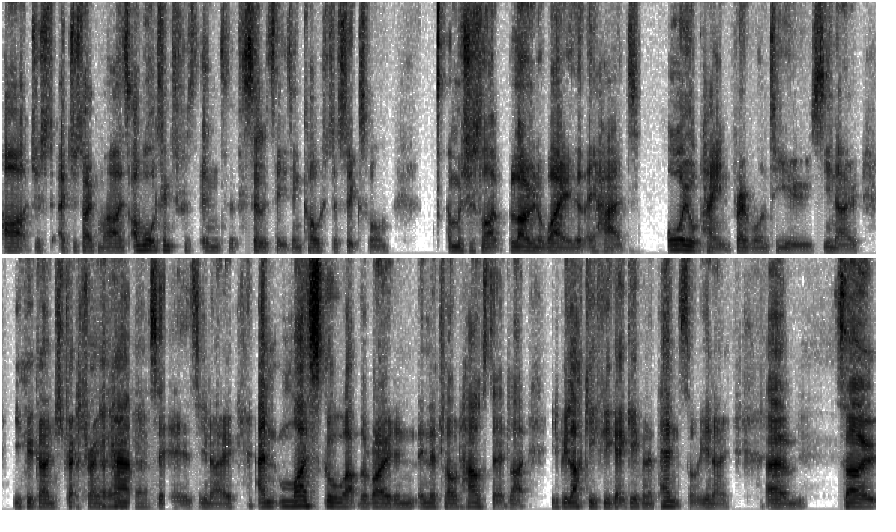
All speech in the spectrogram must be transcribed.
art just I just opened my eyes. I walked into into the facilities in Colchester sixth form, and was just like blown away that they had oil paint for everyone to use. You know, you could go and stretch your own canvases. You know, and my school up the road in, in Little Old Halstead, like you'd be lucky if you get given a pencil. You know, um, so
